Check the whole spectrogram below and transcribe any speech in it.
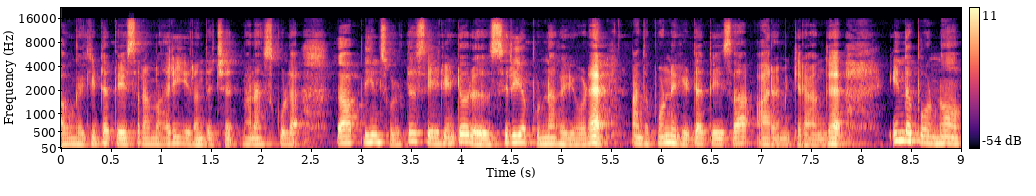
அவங்கக்கிட்ட பேசுகிற மாதிரி இருந்துச்சு மனசுக்குள்ளே அப்படின்னு சொல்லிட்டு சரின்ட்டு ஒரு சிறிய புன்னகையோட அந்த பொண்ணுக்கிட்ட பேச ஆரம்பிக்கிறாங்க. இந்த பொண்ணும்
